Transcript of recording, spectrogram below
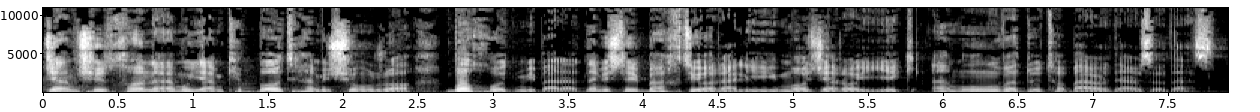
جمشید خان عمویم که باد همیشه اون را با خود می‌برد. نوشته بختیار علی ماجرای یک عمو و دو تا برادرزاده است.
